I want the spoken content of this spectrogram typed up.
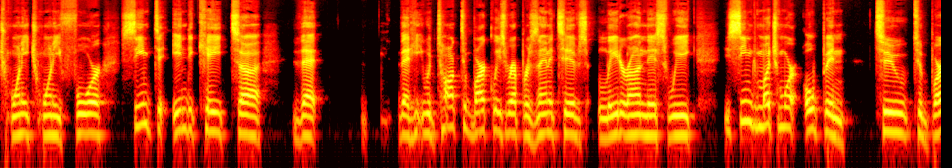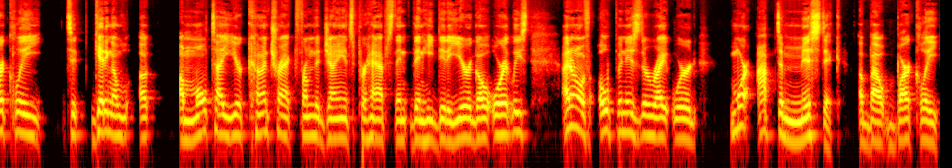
2024. Seemed to indicate uh, that that he would talk to Barkley's representatives later on this week. He seemed much more open to to Barkley to getting a, a, a multi-year contract from the Giants perhaps than than he did a year ago or at least I don't know if open is the right word more optimistic about Barkley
